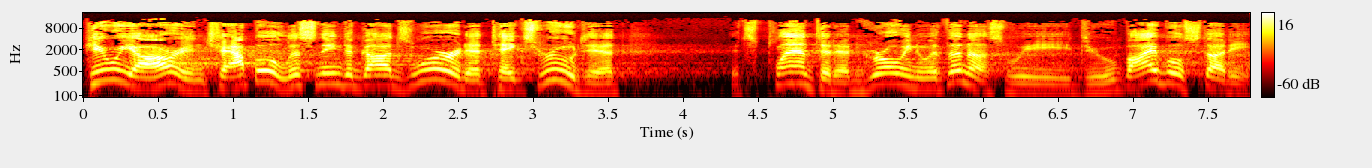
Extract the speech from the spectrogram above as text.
Here we are in chapel listening to God's word. It takes root. It, it's planted and growing within us. We do Bible study.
